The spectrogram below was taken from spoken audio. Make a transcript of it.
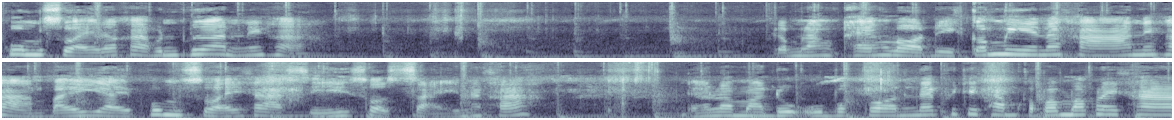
พุ่มสวยแล้วค่ะเพื่อนๆนี่ค่ะ กำลังแทงหลอดอีกก็มีนะคะนี่ค่ะ ใบใหญ่พุ่มสวยค่ะ สีสดใสนะคะ เดี๋ยวเรามาดูอุปกรณ์และพิธีกรรมกับป้าม็อกเลยค่ะ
